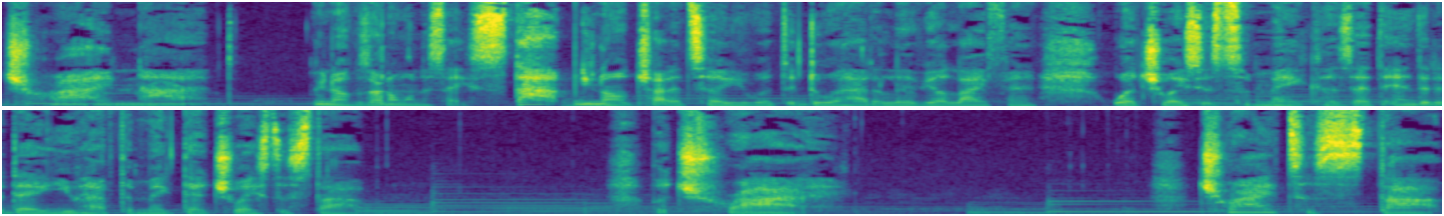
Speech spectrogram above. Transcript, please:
Try not you know, because I don't want to say stop, you know, try to tell you what to do and how to live your life and what choices to make. Because at the end of the day, you have to make that choice to stop. But try. Try to stop.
